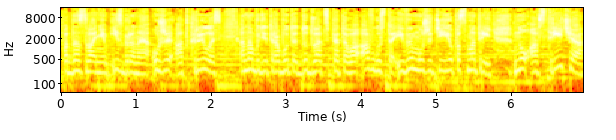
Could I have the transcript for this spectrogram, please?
под названием «Избранная» уже открылась. Она будет работать до 25 августа, и вы можете ее посмотреть. Ну, а встреча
